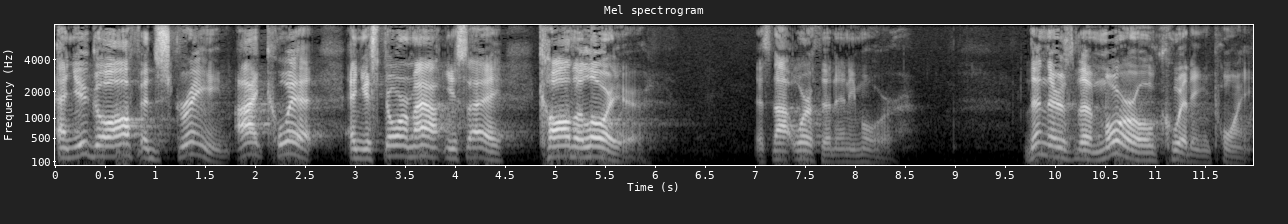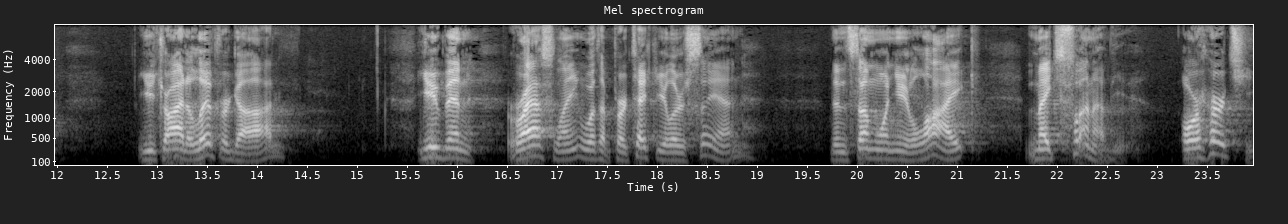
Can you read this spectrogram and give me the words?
And you go off and scream, I quit. And you storm out and you say, Call the lawyer. It's not worth it anymore. Then there's the moral quitting point. You try to live for God, you've been wrestling with a particular sin, then someone you like makes fun of you or hurts you.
